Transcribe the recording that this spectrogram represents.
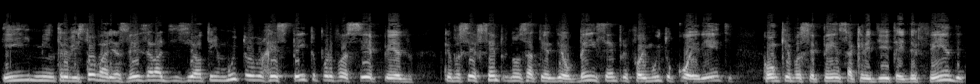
e me entrevistou várias vezes. Ela dizia: Eu tenho muito respeito por você, Pedro, porque você sempre nos atendeu bem, sempre foi muito coerente com o que você pensa, acredita e defende.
